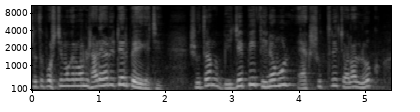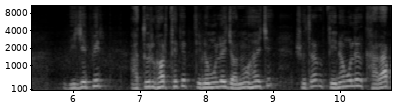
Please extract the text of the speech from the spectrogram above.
সে তো পশ্চিমবঙ্গের মানুষ হাড়ে হাড়ে টের পেয়ে গেছে। সুতরাং বিজেপি, তৃণমূল এক সূত্রে চলা লোক, বিজেপির আতুর ঘর থেকে তৃণমূলে জন্ম হয়েছে। সুতরাং তৃণমূলের খারাপ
